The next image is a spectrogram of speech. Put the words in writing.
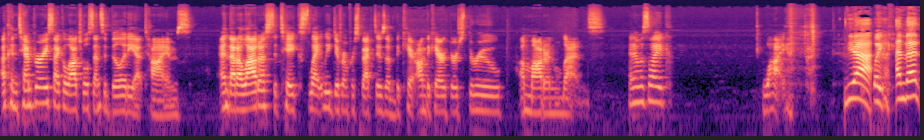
a contemporary psychological sensibility at times and that allowed us to take slightly different perspectives of the care on the characters through a modern lens. And it was like why? Yeah, like and then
